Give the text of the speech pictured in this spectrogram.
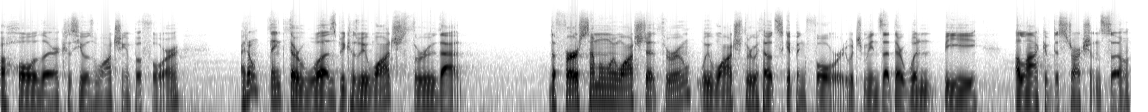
a hole there because he was watching it before. I don't think there was because we watched through that. The first time when we watched it through, we watched through without skipping forward, which means that there wouldn't be a lack of destruction. So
